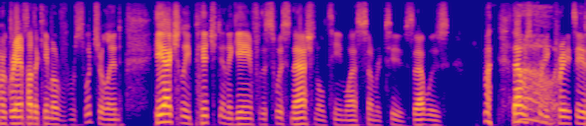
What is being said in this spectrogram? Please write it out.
Her grandfather came over from Switzerland. He actually pitched in a game for the Swiss national team last summer too. So that was that was pretty crazy.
